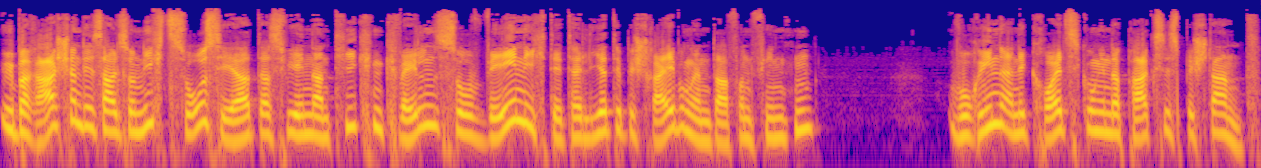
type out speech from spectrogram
Überraschend ist also nicht so sehr, dass wir in antiken Quellen so wenig detaillierte Beschreibungen davon finden, worin eine Kreuzigung in der Praxis bestand,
